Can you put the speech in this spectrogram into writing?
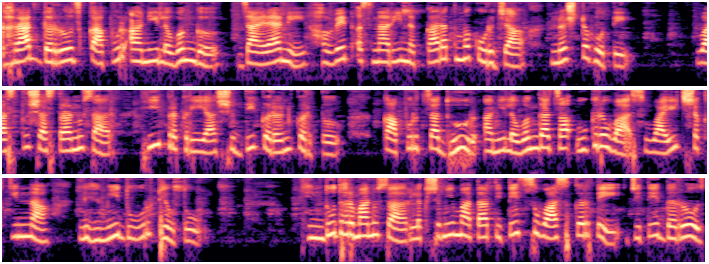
घरात दररोज कापूर आणि लवंग जाळल्याने हवेत असणारी नकारात्मक ऊर्जा नष्ट होते. वास्तुशास्त्रानुसार ही प्रक्रिया शुद्धीकरण करतं. कापूरचा धूर आणि लवंगाचा उग्र वास वाईट शक्तींना नेहमी दूर ठेवतो. हिंदू धर्मानुसार लक्ष्मी माता तिथेच वास करते जिथे दररोज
